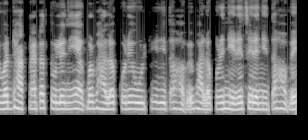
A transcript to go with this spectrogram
এবার ঢাকনাটা তুলে নিয়ে একবার ভালো করে উল্টিয়ে দিতে হবে, ভালো করে নেড়ে চেড়ে নিতে হবে।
